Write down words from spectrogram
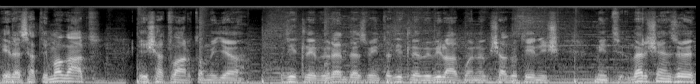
érezheti magát, és hát vártam ugye az itt lévő rendezvényt, az itt lévő világbajnokságot én is, mint versenyző,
